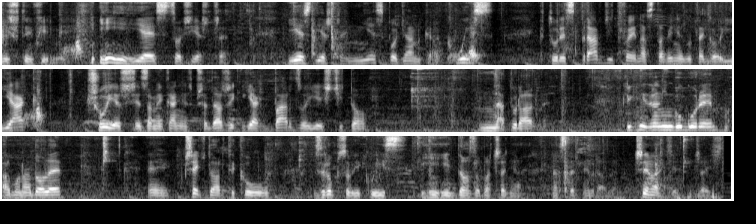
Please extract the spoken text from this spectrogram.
niż w tym filmie. I jest coś jeszcze. Jest jeszcze niespodzianka, quiz, który sprawdzi Twoje nastawienie do tego, jak czujesz się zamykaniem sprzedaży i jak bardzo jest Ci to naturalne. Kliknij na link u góry albo na dole, e, przejdź do artykułu, zrób sobie quiz i do zobaczenia następnym razem. Trzymajcie, cześć.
